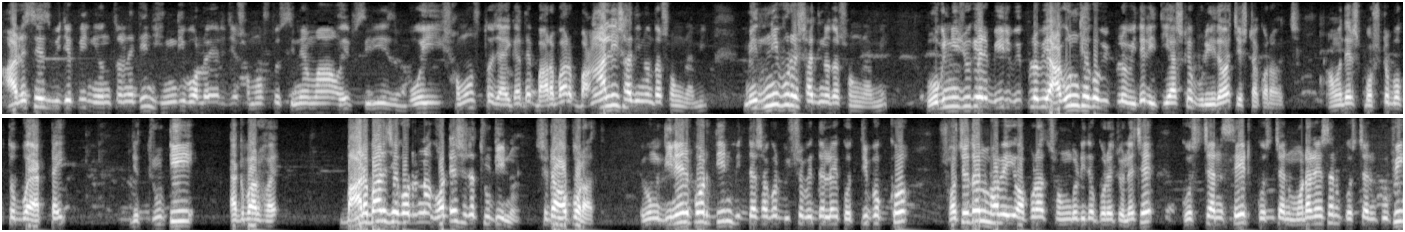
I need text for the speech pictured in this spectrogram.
আরএসএস, বিজেপি নিয়ন্ত্রণাধীন হিন্দি বলয়ের যে সমস্ত সিনেমা, ওয়েব সিরিজ, বই, সমস্ত জায়গাতে বারবার বাঙালি স্বাধীনতা সংগ্রামী, মেদিনীপুরের স্বাধীনতা সংগ্রামী, অগ্নিযুগের বীর বিপ্লবী, আগুন খেকো বিপ্লবীদের ইতিহাসকে ভুলিয়ে দেওয়ার চেষ্টা করা হচ্ছে। আমাদের স্পষ্ট বক্তব্য একটাই, যে ত্রুটি একবার হয়। বারবার যে ঘটনা ঘটে সেটা ত্রুটি নয়, সেটা অপরাধ। এবং দিনের পর দিন বিদ্যাসাগর বিশ্ববিদ্যালয় কর্তৃপক্ষ সচেতনভাবে এই অপরাধ সংগঠিত করে চলেছে। Question set question moderation question proofing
